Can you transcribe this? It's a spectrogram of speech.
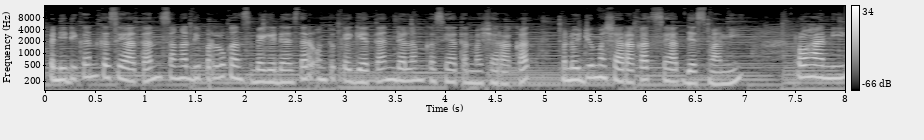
Pendidikan kesehatan sangat diperlukan sebagai dasar untuk kegiatan dalam kesehatan masyarakat menuju masyarakat sehat jasmani, rohani,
